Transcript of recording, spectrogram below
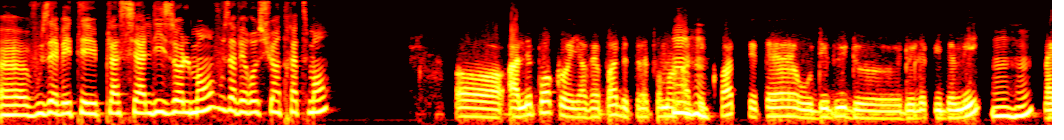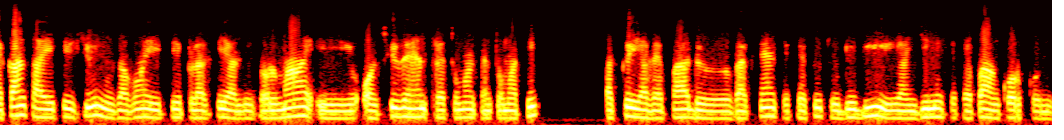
Euh, Vous avez été placé à l'isolement Vous avez reçu un traitement? Euh, à l'époque, il n'y avait pas de traitement Mhm. adéquat. C'était au début de, de l'épidémie. Mhm. Mais quand ça a été su, nous avons été placés à l'isolement et on suivait un traitement symptomatique parce qu'il n'y avait pas de vaccin. C'était tout au début et en Guinée, c'était pas encore connu.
